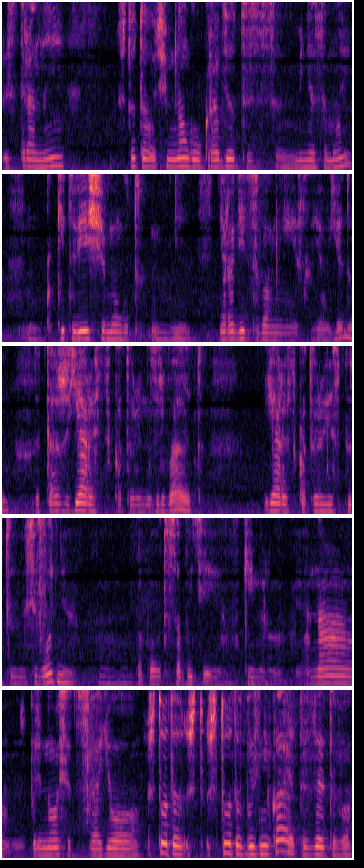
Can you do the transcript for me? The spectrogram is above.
из страны что-то очень много украдет из э, меня самой. Какие-то вещи могут не, не родиться во мне, если я уеду. Это та же ярость, которая назревает, ярость, которую я испытываю сегодня по поводу событий в Кемерово. Она приносит свое... Что-то что возникает из этого,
